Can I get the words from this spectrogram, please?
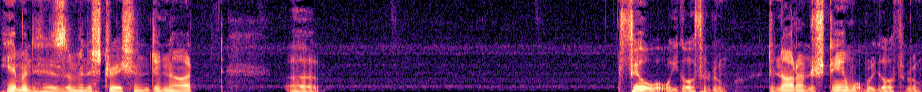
him and his administration do not uh, feel what we go through, do not understand what we go through.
